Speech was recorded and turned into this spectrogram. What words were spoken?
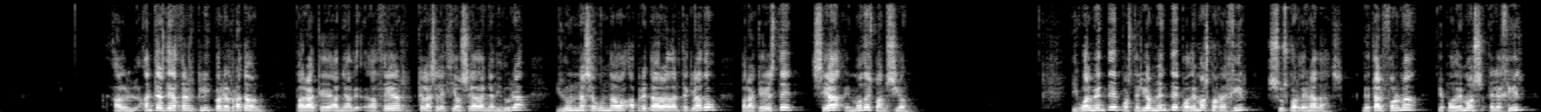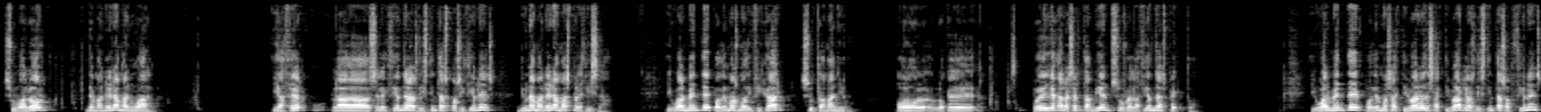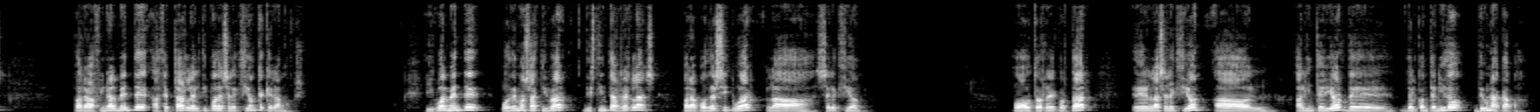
antes de hacer clic con el ratón para que hacer que la selección sea de añadidura y una segunda apretada del teclado para que éste sea en modo expansión. Igualmente, posteriormente podemos corregir sus coordenadas, de tal forma que podemos elegir su valor de manera manual y hacer la selección de las distintas posiciones de una manera más precisa. Igualmente podemos modificar su tamaño, o lo que puede llegar a ser también su relación de aspecto. Igualmente, podemos activar o desactivar las distintas opciones para finalmente aceptarle el tipo de selección que queramos. Igualmente, podemos activar distintas reglas para poder situar la selección o autorrecortar eh, la selección al, interior del contenido de una capa.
